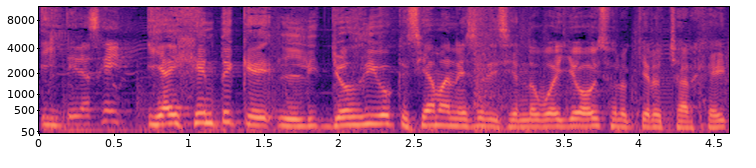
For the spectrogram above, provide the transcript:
y tiras hate. Y hay gente que yo digo que sí amanece diciendo, güey, yo hoy solo quiero echar hate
